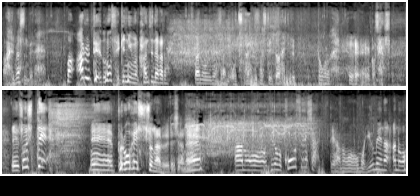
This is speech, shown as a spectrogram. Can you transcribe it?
ありますんでね。まあ、ある程度の責任は感じながらあの皆さんにお伝えさせていただいているところで、えー、ございます、えー、そしてえー、プロフェッショナルですよね。あの昨日の構成者ってあのもう有名なあの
